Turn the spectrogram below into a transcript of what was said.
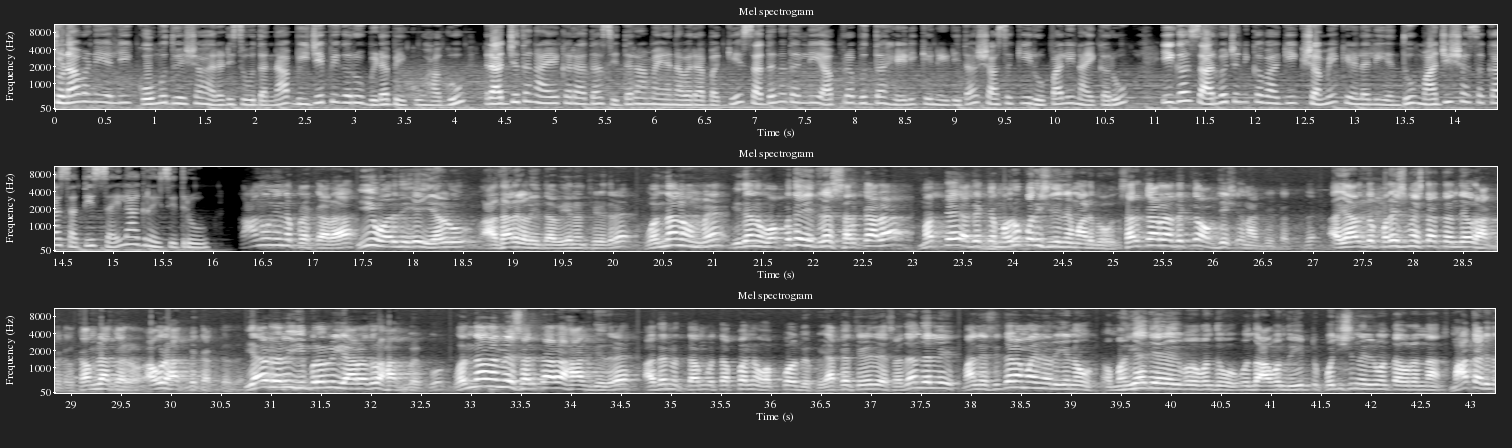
ಚುನಾವಣೆಯಲ್ಲಿ ಕೋಮುದ್ವೇಷ ಹರಡಿಸುವುದನ್ನ ಬಿಜೆಪಿಗರು ಬಿಡಬೇಕು ಹಾಗೂ ರಾಜ್ಯದ ನಾಯಕರಾದ ಸಿದ್ದರಾಮಯ್ಯನವರ ಬಗ್ಗೆ ಸದನದಲ್ಲಿ ಅಪ್ರಬುದ್ಧ ಹೇಳಿಕೆ ನೀಡಿದ ಶಾಸಕಿ ರೂಪಾಲಿ ನಾಯ್ಕರು, ಈಗ ಸಾರ್ವಜನಿಕವಾಗಿ ಕ್ಷಮೆ ಕೇಳಲಿ ಎಂದು ಮಾಜಿ ಶಾಸಕ ಸತೀಶ್ ಸೈಲ್ ಆಗ್ರಹಿಸಿದ್ರು. ಕಾನೂನಿನ ಪ್ರಕಾರ ಈ ವರದಿಗೆ ಎರಡು ಆಧಾರಗಳಿದ್ದಾವೆ. ಏನಂತ ಹೇಳಿದ್ರೆ ಒಂದಾನೊಮ್ಮೆ ಇದನ್ನು ಒಪ್ಪದೇ ಇದ್ರೆ ಸರ್ಕಾರ ಮತ್ತೆ ಅದಕ್ಕೆ ಮರುಪರಿಶೀಲನೆ ಮಾಡಬಹುದು. ಸರ್ಕಾರ ಅದಕ್ಕೆ ಆಬ್ಜೆಕ್ಷನ್ ಹಾಕ್ಬೇಕಾಗ್ತದೆ. ಯಾರದ್ದು ಪರೇಶ್ ತಂದೆ ತಂದೆಯವರು ಹಾಕ್ಬೇಕು ಕಮಲಾಕರ್ ಅವ್ರು ಹಾಕ್ಬೇಕಾಗ್ತದೆ. ಎರಡರಲ್ಲಿ ಇಬ್ಬರಲ್ಲೂ ಯಾರಾದರೂ ಹಾಕಬೇಕು. ಒಂದಾನೊಮ್ಮೆ ಸರ್ಕಾರ ಹಾಕದಿದ್ರೆ ಅದನ್ನು ತಮ್ಮ ತಪ್ಪನ್ನು ಒಪ್ಕೊಳ್ಬೇಕು. ಯಾಕಂತ ಹೇಳಿದ್ರೆ, ಸದನದಲ್ಲಿ ಮಾನ್ಯ ಸಿದ್ದರಾಮಯ್ಯನವರು ಏನು ಮರ್ಯಾದೆ ಒಂದು ಒಂದು, ಆ ಒಂದು ಇಟ್ಟು ಪೊಸಿಷನ್ ಇರುವಂತವರನ್ನ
